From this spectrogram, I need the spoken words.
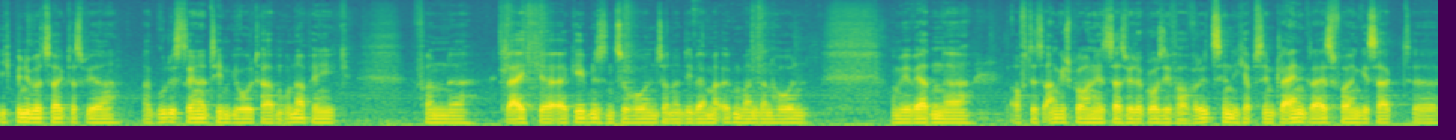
Ich bin überzeugt, dass wir ein gutes Trainerteam geholt haben, unabhängig von äh, gleich Ergebnissen zu holen, sondern die werden wir irgendwann dann holen. Und wir werden äh, auf das angesprochen jetzt, dass wir der große Favorit sind. Ich habe es im kleinen Kreis vorhin gesagt, äh,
